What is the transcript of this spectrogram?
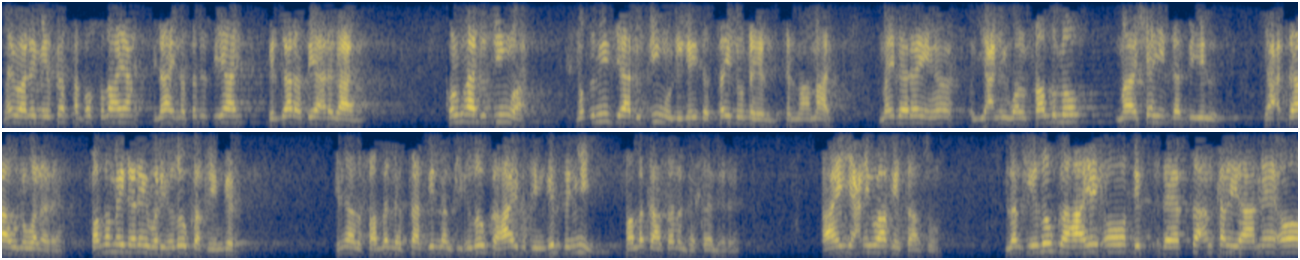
may wali meel kasta qobsadaayan ilahay nasaris yahay gargaarasiya aragahayan kolka ahlu diin wa muslimiinti ahlu diin lilay dad say loo lahel tilmaamahay may dere yani walfadlo ma shahida bi acdaauna walere fadlo may dere wari odowka kingir inaad fadlo leta dilanki odowka hayba kingirsanyi fadlo kaasalankaa lere ay yani wa kay saaso lanki odowka hayay oo dhib dheefta an kala yaane oo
